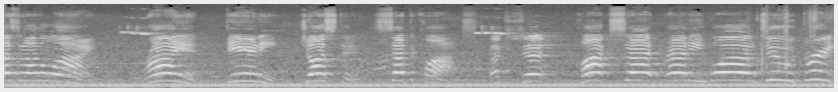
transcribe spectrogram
on the line. Ryan, Danny, Justin, set the clocks. Clock set. Clock set, ready, one, two, three.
